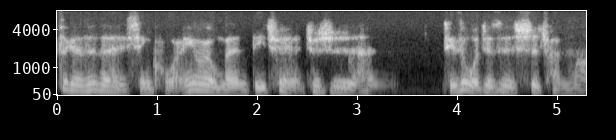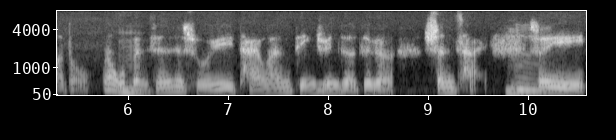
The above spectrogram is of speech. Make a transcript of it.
这个真的很辛苦啊，因为我们的确就是很，其实我就是试穿 model，那我本身是属于台湾平均的这个身材，所以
